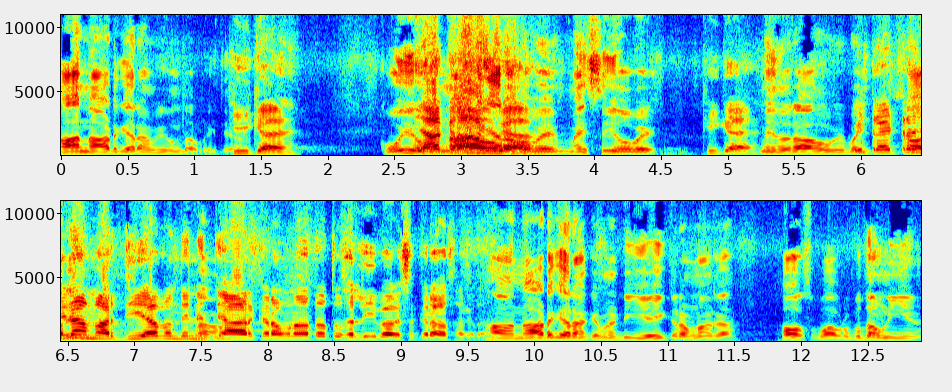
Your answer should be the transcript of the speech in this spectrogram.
ਹਾਂ 911 ਵੀ ਹੁੰਦਾ ਬਾਈ ਤਿਆਰ। ਠੀਕ ਹੈ। ਕੋਈ ਹੋਵੇ 911 ਗਿਆ। ਹੋਵੇ। ਮੈਸੀ ਹੋਵੇ ਠੀਕ ਹੈ। ਮਹਿੰਦਰਾ ਹੋਵੇ ਬਾਈ ਟਰੈਕਟਰ ਜਿਹੜਾ ਮਰਜ਼ੀ ਆ ਬੰਦੇ ਨੇ ਤਿਆਰ ਕਰਾਉਣਾ ਤਾਂ ਤਸੱਲੀ ਬਖਸ਼ ਕਰਾ ਸਕਦਾ। ਹਾਂ 911 ਕਿਵੇਂ ਡੀਆਈ ਕਰਾਉਣਾਗਾ ਹਾਊਸ ਪਾਵਰ ਵਧਾਉਣੀ ਆ।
